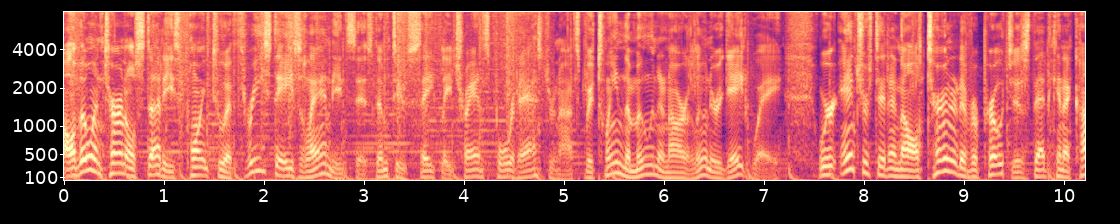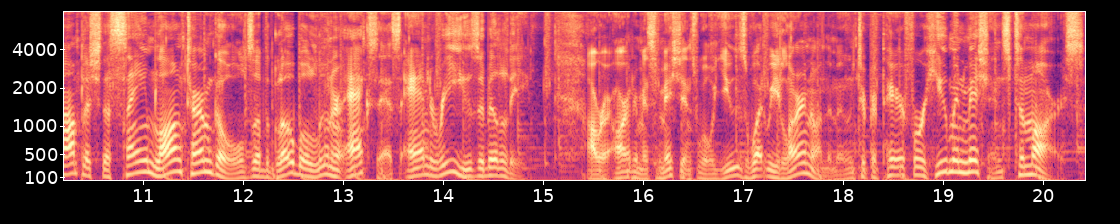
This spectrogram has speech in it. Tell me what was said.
Although internal studies point to a three-stage landing system to safely transport astronauts between the moon and our lunar gateway, we're interested in alternative approaches that can accomplish the same long-term goals of global lunar access and reusability. Our Artemis missions will use what we learn on the moon to prepare for human missions to Mars.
